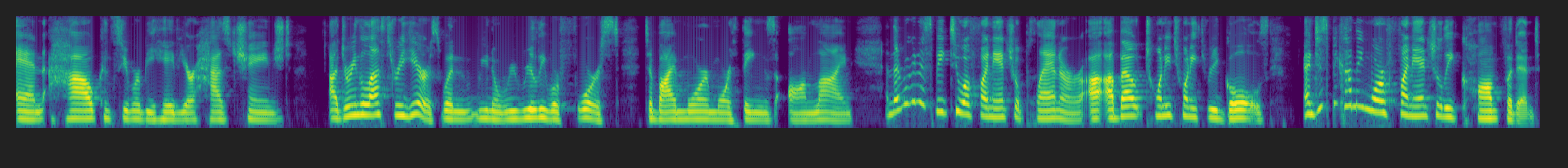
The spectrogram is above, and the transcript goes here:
and how consumer behavior has changed uh, during the last three years when you know we really were forced to buy more and more things online and then we're going to speak to a financial planner uh, about 2023 goals and just becoming more financially confident.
